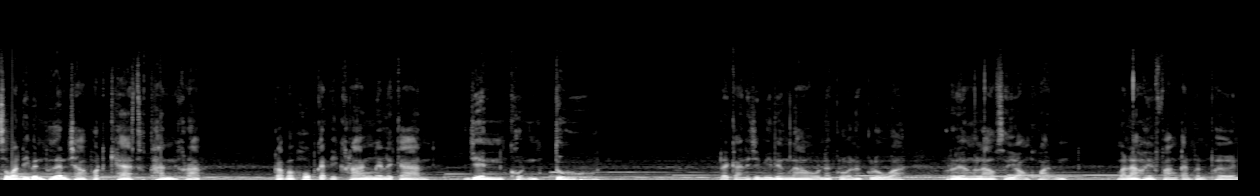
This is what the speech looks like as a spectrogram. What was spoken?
สวัสดีเพื่อนๆชาวพอดแคสต์ทุกท่านครับ กลับมาพบกันอีกครั้งในรายการเย็นขนตูด รายการที่จะมีเรื่องเล่าน่ากลัวน่ากลัว เรื่องเล่าสยองขวัญ มาเล่าให้ฟังกันเพลิน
